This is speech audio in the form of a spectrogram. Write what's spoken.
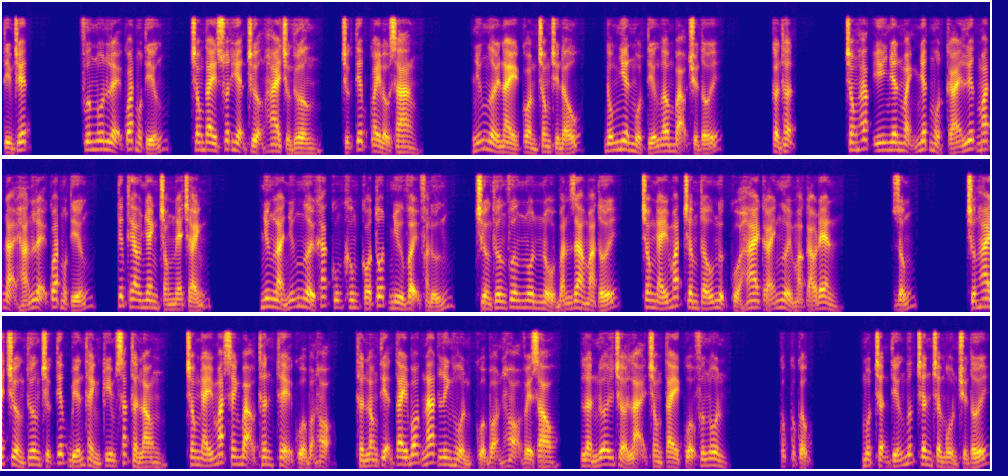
Tìm chết. Phương nôn lệ quát một tiếng, trong tay xuất hiện trượng hai trường thương, trực tiếp quay đầu sang những người này còn trong chiến đấu đ nhiên một tiếng âm bạo chuyển tới. Cẩn thận! Trong hắc y nhân mạnh nhất một cái liếc mắt đại hán lệ quát một tiếng, tiếp theo nhanh chóng né tránh. Nhưng là những người khác cũng không có tốt như vậy phản ứng, trường thương phương nôn nổ bắn ra mà tới, trong nháy mắt châm thấu ngực của hai cái người mặc áo đen. Giống! Trường hai trường thương trực tiếp biến thành kim sắc thần long, trong nháy mắt xanh bạo thân thể của bọn họ, thần long tiện tay bóp nát linh hồn của bọn họ về sau, lần nữa trở lại trong tay của phương nôn. Cốc cốc cốc. một trận tiếng bước chân trầm ồn chuyển tới,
